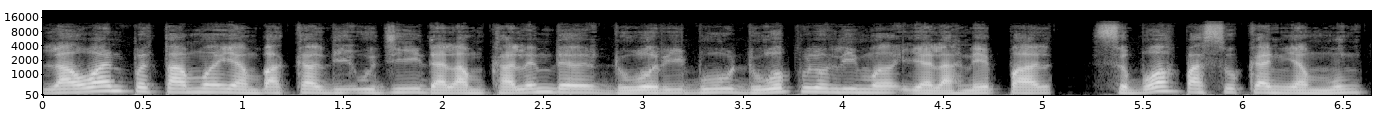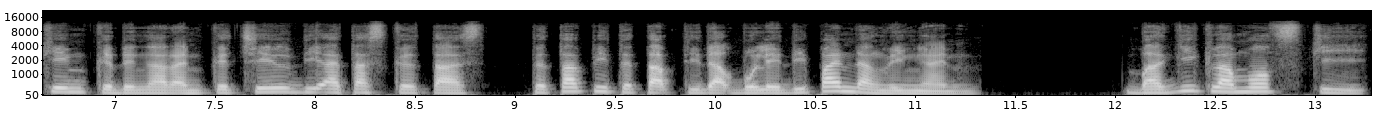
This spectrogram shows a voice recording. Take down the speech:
Lawan pertama yang bakal diuji dalam kalender 2025 ialah Nepal, sebuah pasukan yang mungkin kedengaran kecil di atas kertas, tetapi tetap tidak boleh dipandang ringan. Bagi Klamovski,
